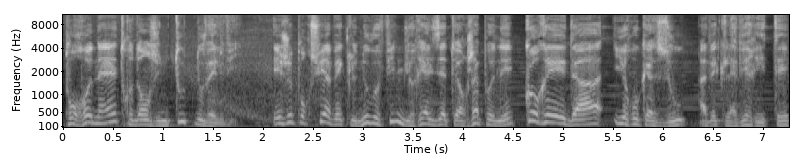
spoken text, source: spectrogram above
pour renaître dans une toute nouvelle vie. Et je poursuis avec le nouveau film du réalisateur japonais Koreeda Hirokazu avec La Vérité,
